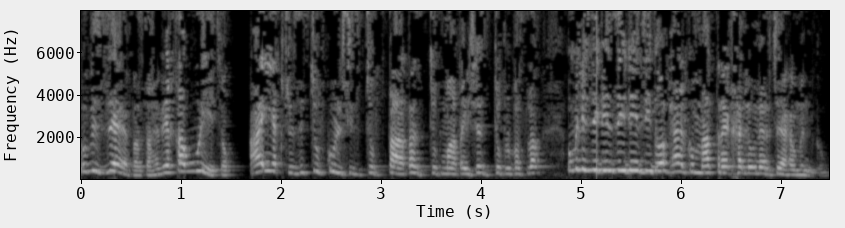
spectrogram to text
وبزاف اصاحبي قويتو عيقتو زدتو في كلشي زدتو في الطاطا زدتو في مطيشه زدتو في البصلة وملي زيدين زيدين زيدوها بحالكم مع الطريق خلونا نرتاحوا منكم.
